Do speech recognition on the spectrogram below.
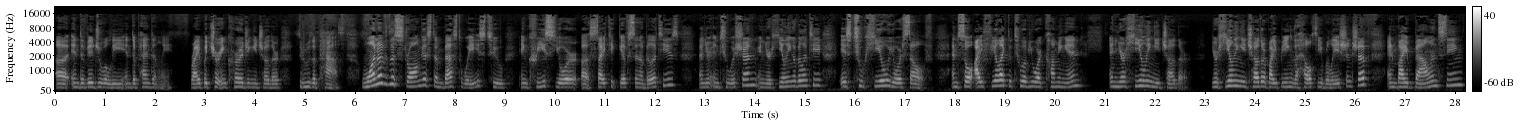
uh, individually, independently. right? But you're encouraging each other through the path. One of the strongest and best ways to increase your uh, psychic gifts and abilities and your intuition and your healing ability is to heal yourself. And so I feel like the two of you are coming in and you're healing each other. You're healing each other by being the healthy relationship and by balancing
